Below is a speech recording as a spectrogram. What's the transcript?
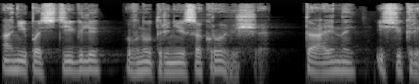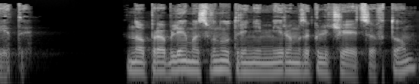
Они постигли внутренние сокровища, тайны и секреты. Но проблема с внутренним миром заключается в том,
